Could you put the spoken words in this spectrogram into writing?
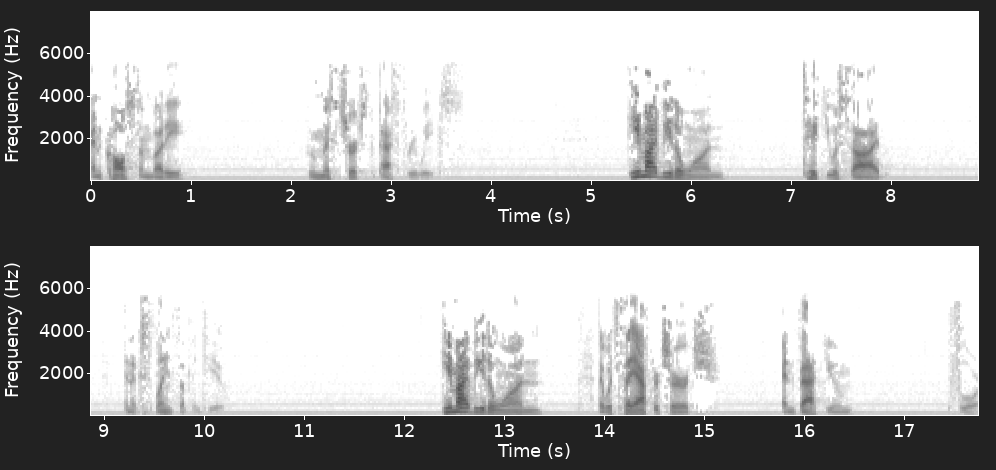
and call somebody who missed church the past three weeks. He might be the one to take you aside and explain something to you. He might be the one that would stay after church and vacuum the floor.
